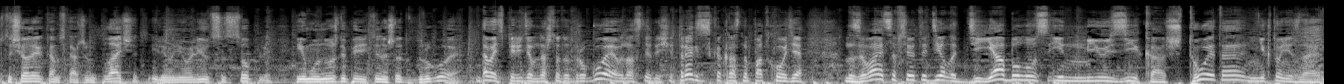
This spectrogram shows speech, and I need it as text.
что человек там, скажем, плачет или у него льются сопли, ему нужно перейти на что-то другое. Давайте перейдем на что-то другое. У нас следующий трек здесь как раз на подходе. Называется все это дело Diabolus in Musica. Что это, никто не знает.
